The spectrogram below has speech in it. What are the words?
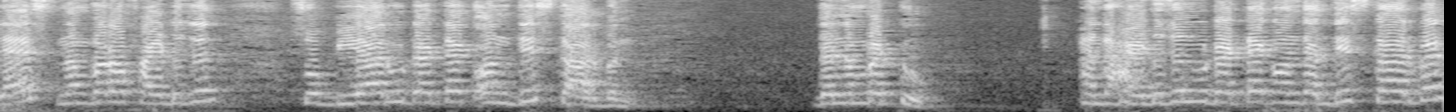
less number of hydrogen. So Br would attack on this carbon. The number 2 and the hydrogen would attack on the this carbon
